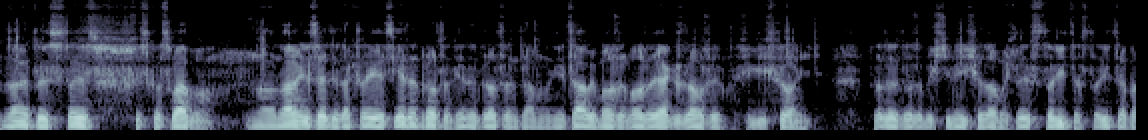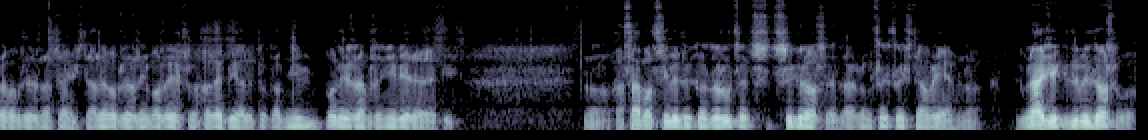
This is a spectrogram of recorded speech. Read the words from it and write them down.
No to jest, to jest wszystko słabo. No, no ale niestety tak to jest. 1%, 1% tam niecały może, może jak zdąży się gdzieś chronić. To, to żebyście mieli świadomość. To jest stolica, stolica prawobrzeżna część. Na lewobrzeżnej może jest trochę lepiej, ale to tam nie, podejrzewam, że niewiele lepiej. No, a sam od siebie tylko dorzucę 3, 3 grosze, tak? no, coś, coś tam wiem. No. W razie gdyby doszło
